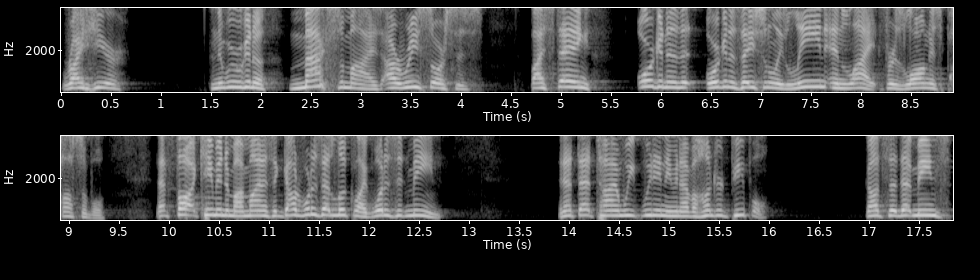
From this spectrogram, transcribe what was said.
right here. And then we were going to maximize our resources by staying organi- organizationally lean and light for as long as possible. That thought came into my mind. I said, God, what does that look like? What does it mean? And at that time, we, we didn't even have 100 people. God said, that means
